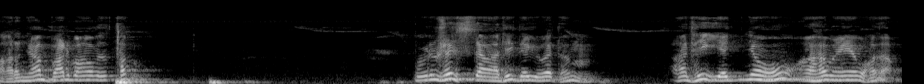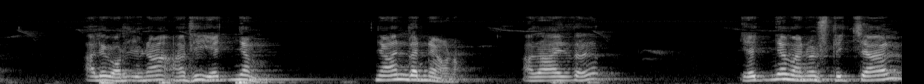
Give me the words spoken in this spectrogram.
പറഞ്ഞാൽ പരമാവസ്ഥം പുരുഷശ്ചാധിദൈവതം അധിയജ്ഞോ അഹമേവ. അല്ലെ അർജുന അധിയജ്ഞം. ഞാൻ തന്നെയാണ്. അതായത് യജ്ഞമനുഷ്ഠിച്ചാൽ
